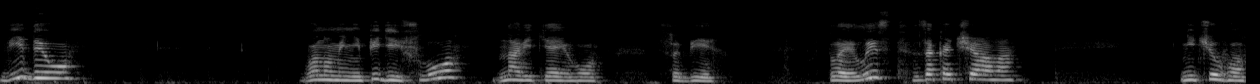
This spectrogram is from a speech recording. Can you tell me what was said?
відео. Воно мені підійшло. Навіть я його собі в плейлист закачала. Нічого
